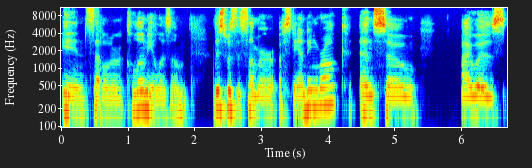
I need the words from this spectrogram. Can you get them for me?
in settler colonialism? This was the summer of Standing Rock. And so I was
